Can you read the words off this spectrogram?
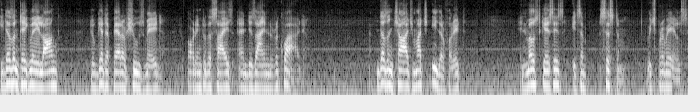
It doesn't take very long to get a pair of shoes made according to the size and design required. It Doesn't charge much either for it. In most cases, it's a system which prevails.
